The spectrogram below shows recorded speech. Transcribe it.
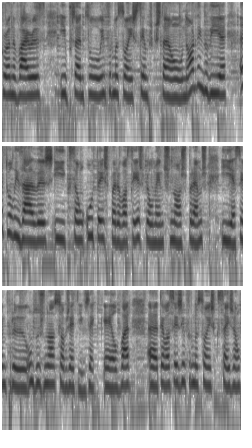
coronavirus e, portanto, informações sempre que estão na ordem do dia, atualizadas e que são úteis para vocês, pelo menos nós esperamos, e é sempre um dos nossos objetivos, é, é levar uh, até vocês informações que sejam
